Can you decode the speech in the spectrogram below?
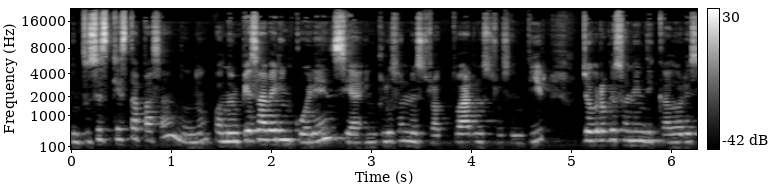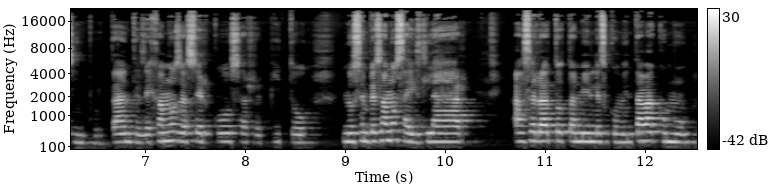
Entonces, ¿qué está pasando, no? Cuando empieza a haber incoherencia, incluso en nuestro actuar, nuestro sentir, yo creo que son indicadores importantes. Dejamos de hacer cosas, repito, nos empezamos a aislar. Hace rato también les comentaba como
